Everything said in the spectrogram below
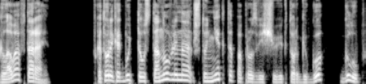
Глава вторая, в которой как будто установлено, что некто по прозвищу Виктор Гюго глуп,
